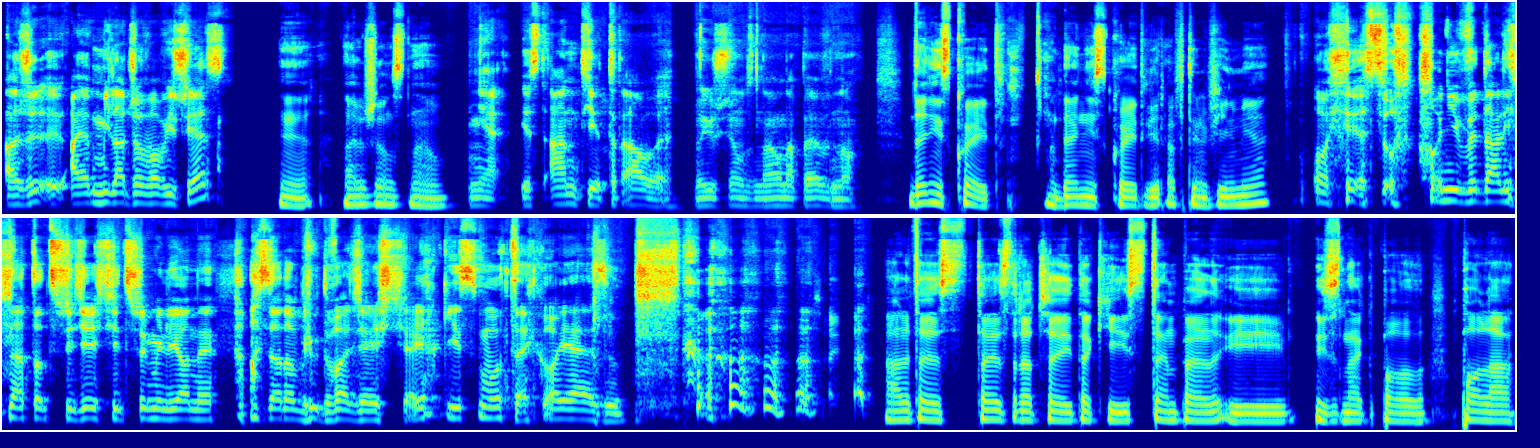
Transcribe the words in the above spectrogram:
A, ży- a Mila Jovovich jest? Nie, a już ją znał. Nie, jest Antje Traue. No już ją znał na pewno. Dennis Quaid. Dennis Quaid gra w tym filmie. O Jezu, oni wydali na to 33 miliony, a zarobił 20. Jaki smutek, o Jezu. Ale to jest, to jest raczej taki stempel i, i znak Paul, Paula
